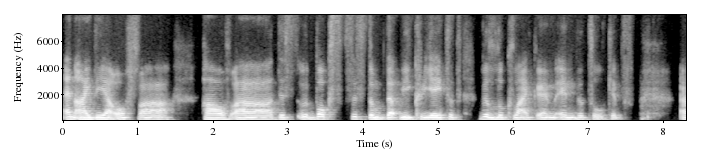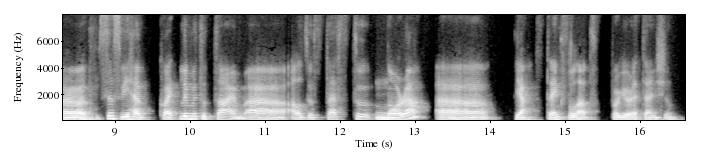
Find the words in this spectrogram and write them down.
an idea of uh, how uh, this box system that we created will look like in, in the toolkit. Uh, since we have quite limited time, uh, I'll just pass to Nora. Yeah, thanks a lot for your attention.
